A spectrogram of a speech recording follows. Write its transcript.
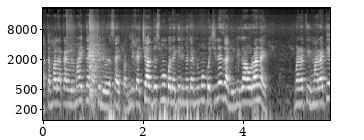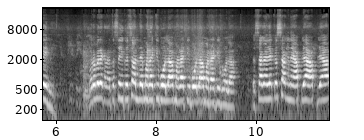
आता मला काय एवढं माहीत नाही का चुलीवर स्वयंपाक? मी काय चार दिवस मुंबईला गेली मी काय मी मुंबईची नाही झाली? मी गावरान आहे मराठी मराठी आहे मी. बरोबर आहे का ना आता सगळं चाललंय मराठी बोला मराठी बोला मराठी बोला. तर सगळ्याला कसं सांगणं आहे आपल्या आपल्या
